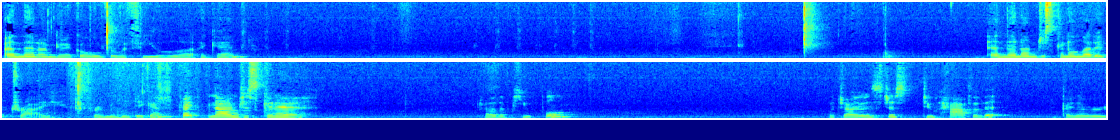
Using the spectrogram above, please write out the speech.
And then I'm going to go over with viola again. And then I'm just to let it dry for a minute again. Okay, now I'm just to draw the pupil. Which I always just do half of it. Like I never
